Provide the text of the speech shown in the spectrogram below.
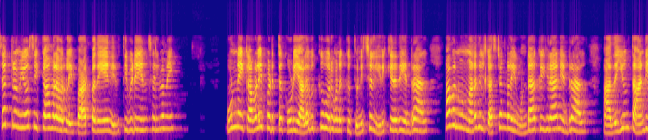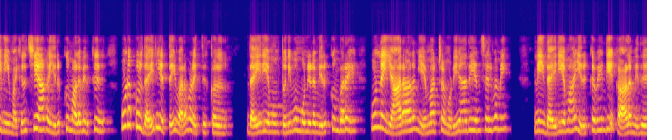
சற்றும் யோசிக்காமல் அவர்களை பார்ப்பதையே நிறுத்திவிடு என் செல்வமே. உன்னை கவலைப்படுத்தக்கூடிய அளவுக்கு ஒருவனுக்கு துணிச்சல் இருக்கிறது என்றால் அவன் உன் மனதில் கஷ்டங்களை உண்டாக்குகிறான் என்றால் அதையும் தாண்டி நீ மகிழ்ச்சியாக இருக்கும் அளவிற்கு உனக்குள் தைரியத்தை வரவழைத்துக்கள். தைரியமும் துணிவும் உன்னிடம் இருக்கும் வரை உன்னை யாராலும் ஏமாற்ற முடியாது என் செல்வமே. நீ தைரியமாய் இருக்க வேண்டிய காலம் இது.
